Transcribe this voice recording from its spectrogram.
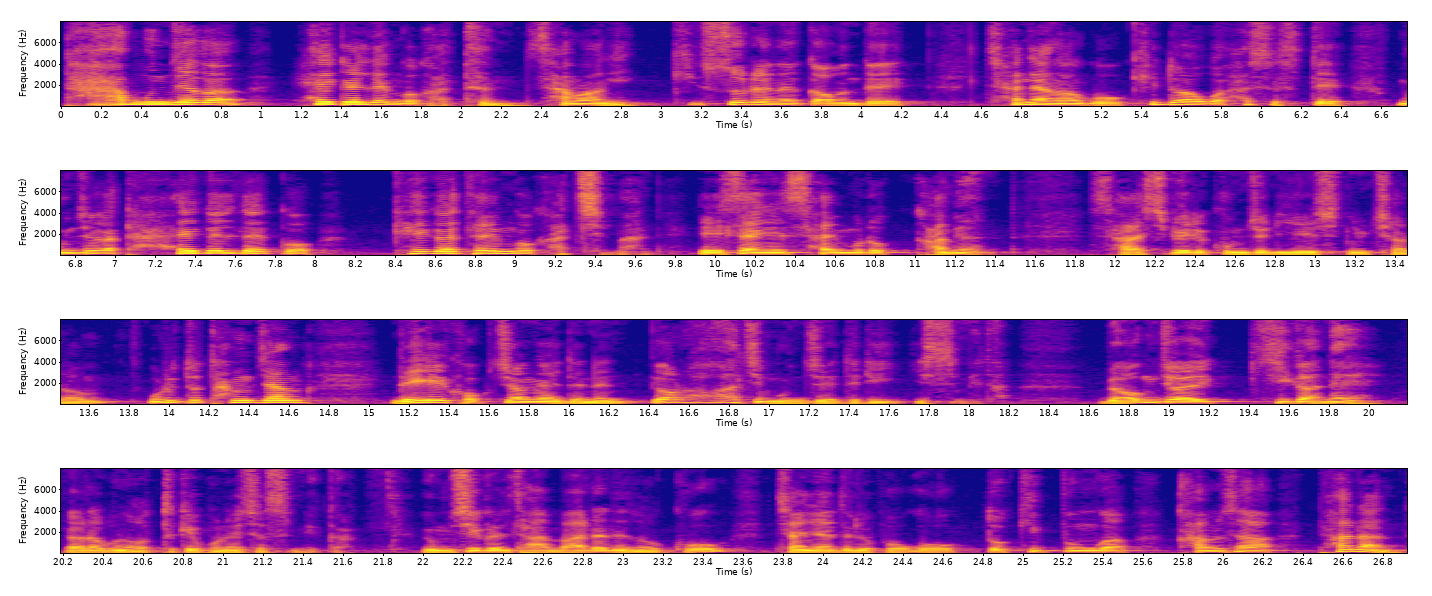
다 문제가 해결된 것 같은 상황이 기- 수련회 가운데 찬양하고 기도하고 하셨을 때 문제가 다 해결될 거 해결된 것 같지만 일상의 삶으로 가면 40일 굶주린 예수님처럼 우리도 당장 내일 걱정해야 되는 여러 가지 문제들이 있습니다. 명절 기간에 여러분 어떻게 보내셨습니까? 음식을 다 마련해 놓고 자녀들을 보고 또 기쁨과 감사, 편안,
